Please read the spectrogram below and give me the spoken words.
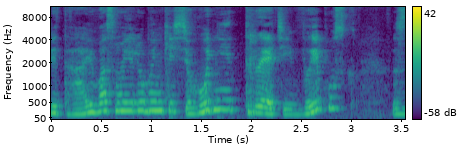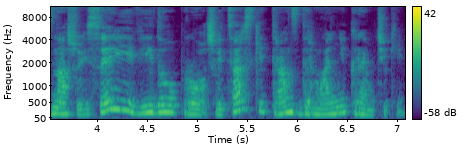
Вітаю вас, мої любенькі! Сьогодні третій випуск з нашої серії відео про швейцарські трансдермальні кремчики.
